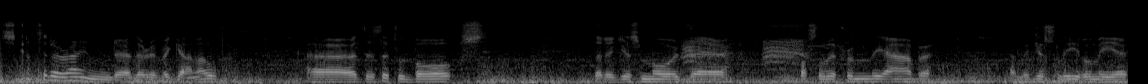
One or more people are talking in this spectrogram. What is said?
Scattered around uh, the River Gannel uh, there's little boats that are just moored there possibly from the harbour and we just leave them here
